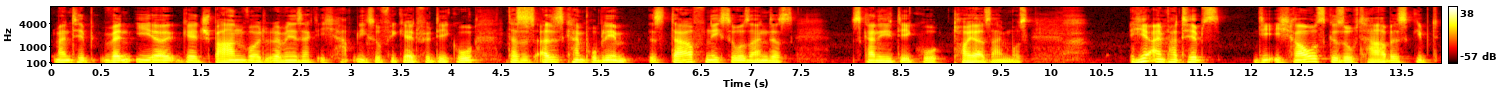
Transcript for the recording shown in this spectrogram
mein Tipp, wenn ihr Geld sparen wollt oder wenn ihr sagt, ich habe nicht so viel Geld für Deko, das ist alles kein Problem. Es darf nicht so sein, dass Scandi Deko teuer sein muss. Hier ein paar Tipps, die ich rausgesucht habe. Es gibt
